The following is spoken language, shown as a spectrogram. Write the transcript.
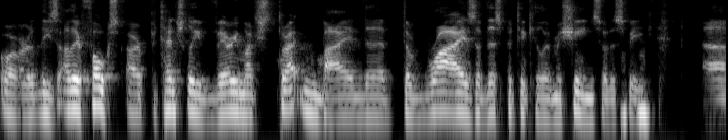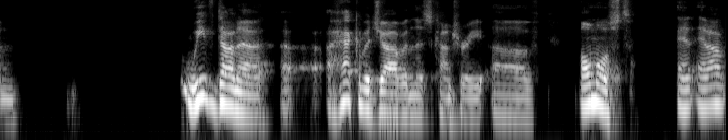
or these other folks are potentially very much threatened by the the rise of this particular machine, so to speak. Mm-hmm. Um, we've done a, a, a heck of a job in this country of almost and and I,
